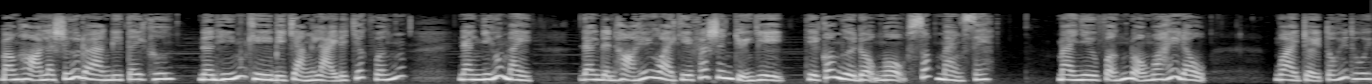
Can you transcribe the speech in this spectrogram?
bọn họ là sứ đoàn đi Tây Khương nên hiếm khi bị chặn lại để chất vấn. Nàng nhíu mày, đang định hỏi ngoài kia phát sinh chuyện gì thì có người đột ngột xốc màn xe. Mai Như phẫn nộ ngoái đầu. Ngoài trời tối thui,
